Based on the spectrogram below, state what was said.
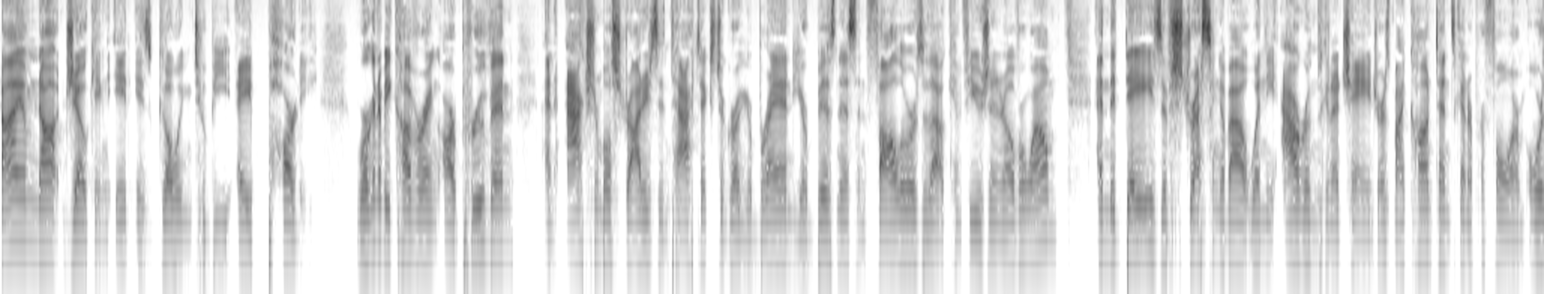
I am not joking, it is going to be a party. We're going to be covering our proven and actionable strategies and tactics to grow your brand, your business, and followers without confusion and overwhelm. And the days of stressing about when the algorithm's going to change or is my content's going to perform or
